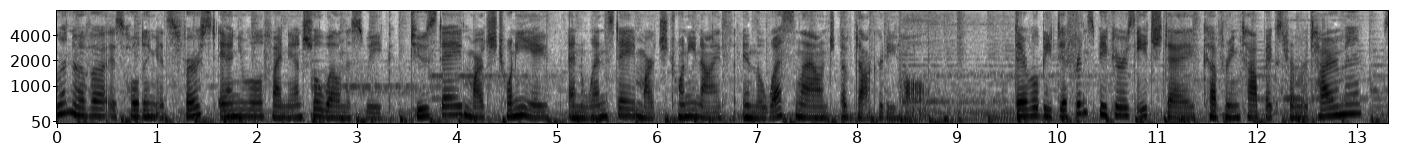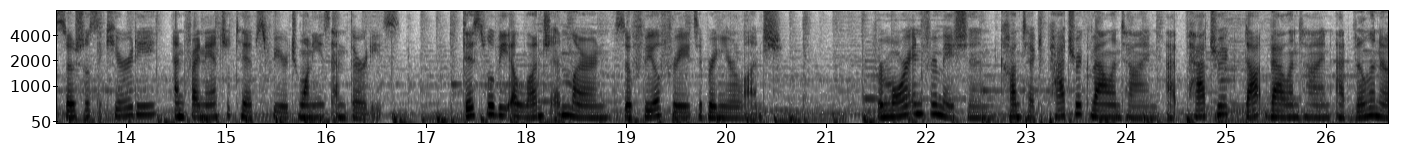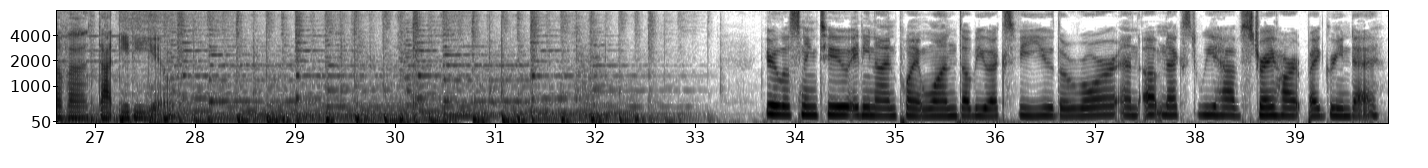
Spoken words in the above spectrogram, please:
Villanova is holding its first annual Financial Wellness Week Tuesday, March 28th and Wednesday, March 29th in the West Lounge of Dougherty Hall. There will be different speakers each day covering topics from retirement, Social Security, and financial tips for your 20s and 30s. This will be a lunch and learn, so feel free to bring your lunch. For more information, contact Patrick Valentine at patrick.valentine at villanova.edu. You're listening to 89.1 WXVU The Roar, and up next we have Stray Heart by Green Day.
